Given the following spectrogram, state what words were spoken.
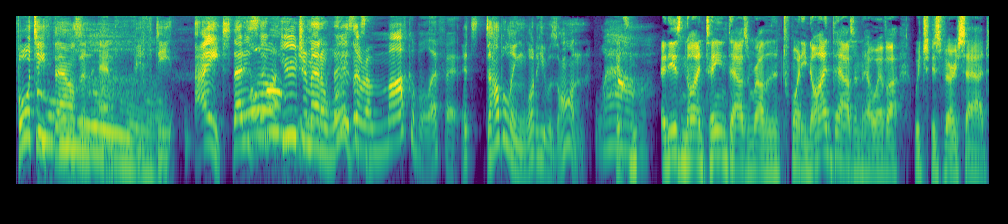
40,058. That is a huge amount of work. words. is a remarkable effort. it's doubling what he was on. Wow. It is 19,000 rather than 29,000, however, which is very sad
